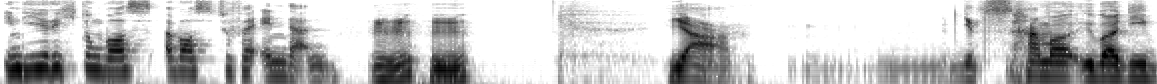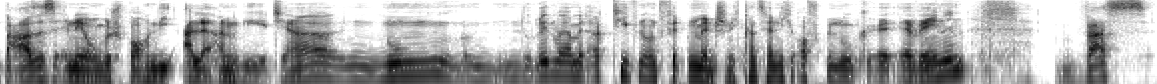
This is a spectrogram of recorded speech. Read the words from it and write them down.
in die Richtung was, was zu verändern? Mhm, mh. Ja, jetzt haben wir über die Basisernährung gesprochen, die alle angeht, ja. Nun reden wir ja mit aktiven und fitten Menschen. Ich kann es ja nicht oft genug äh, erwähnen. Was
